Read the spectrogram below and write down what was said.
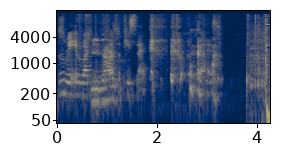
This is where everyone has a peace sign. guys.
